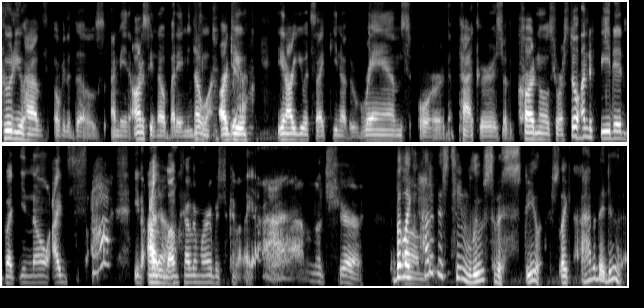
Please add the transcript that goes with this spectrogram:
who do you have over the Bills? I mean, honestly, nobody. I mean, you No can one. argue, Yeah. you can argue it's like you know the Rams or the Packers or the Cardinals who are still undefeated, but you know, I, just, ah, you know, I I, know. love Kyler Murray, but just kind of like ah, I'm not sure. But like, Um, how did this team lose to the Steelers? Like, how did they do that?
